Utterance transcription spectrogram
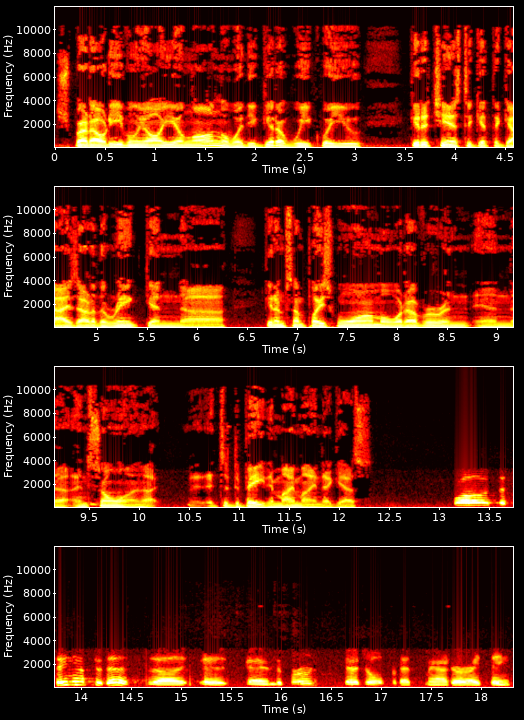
spread out evenly all year long, or whether you get a week where you get a chance to get the guys out of the rink and uh, get them someplace warm or whatever, and and uh, and so on. I, it's a debate in my mind, I guess. Well, the thing after this, uh, is, and the Bruins schedule for that matter, I think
